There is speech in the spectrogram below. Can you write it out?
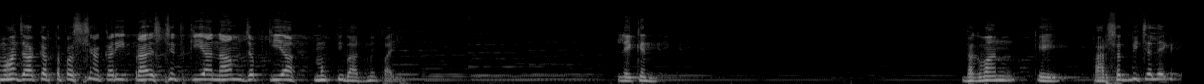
वहाँ जाकर तपस्या करी, प्रायश्चित किया, नाम जप किया, मुक्ति बाद में पाई। लेकिन भगवान के पार्षद भी चले गए।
